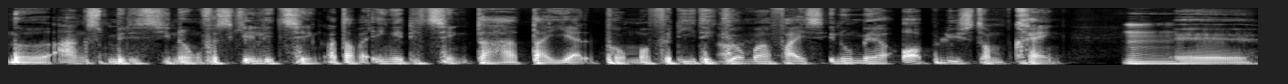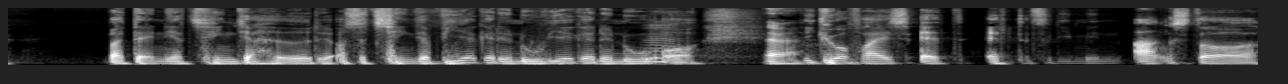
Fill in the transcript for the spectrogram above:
noget angstmedicin, nogle forskellige ting, og der var ingen af de ting, der, der hjalp på mig, fordi det gjorde mig faktisk endnu mere oplyst omkring, mm. øh, hvordan jeg tænkte, jeg havde det. Og så tænkte jeg, virker det nu, virker det nu? Mm. Og ja. det gjorde faktisk, at, at fordi min angst og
